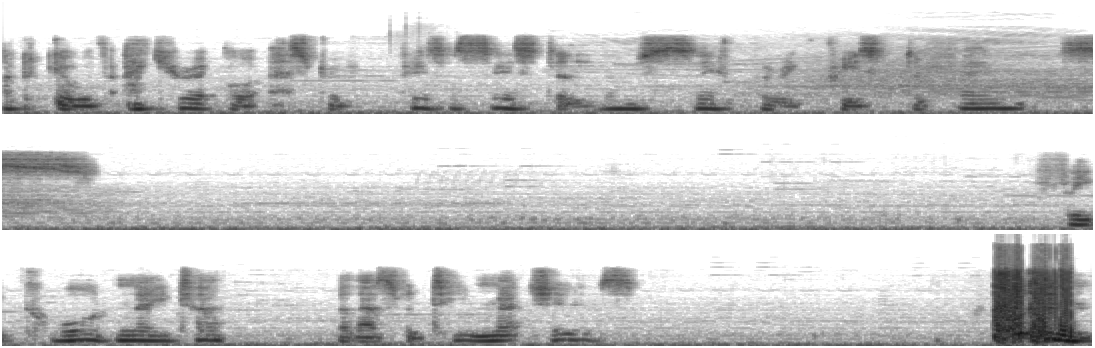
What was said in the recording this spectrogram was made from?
I could go with accurate or astrophysicist, elusive for increased defense. Fleet coordinator, but that's for team matches. I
